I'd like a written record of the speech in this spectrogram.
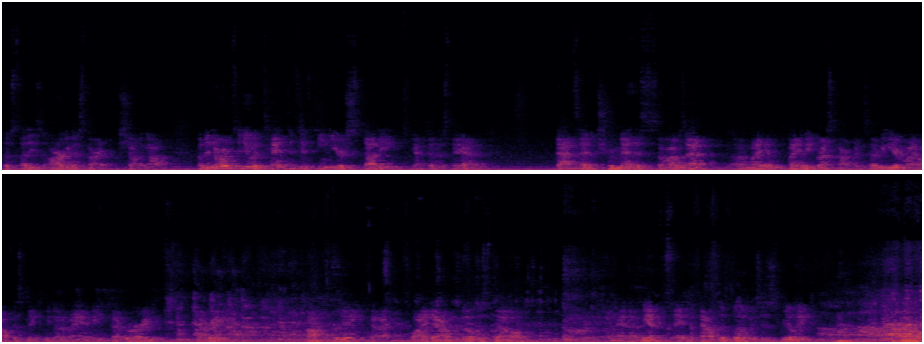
Those studies are going to start showing up. But in order to do a 10 to 15 year study, you have to understand that's a tremendous. So I was at uh, Miami, Miami Breast Conference. Every year, my office makes me go to Miami in February. It's very tough for me that I fly down in the middle of the snow, and uh, we have to stay at the Fontainebleau, which is really terrible.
